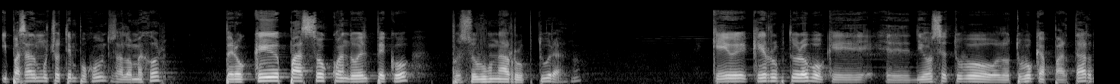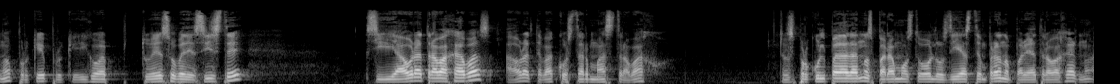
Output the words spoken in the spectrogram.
y pasaban mucho tiempo juntos a lo mejor. Pero ¿qué pasó cuando él pecó? Pues hubo una ruptura, ¿no? ¿Qué, qué ruptura hubo? Que eh, Dios se tuvo, lo tuvo que apartar, ¿no? ¿Por qué? Porque dijo, tú desobedeciste, si ahora trabajabas, ahora te va a costar más trabajo. Entonces, por culpa de Adán nos paramos todos los días temprano para ir a trabajar, ¿no?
